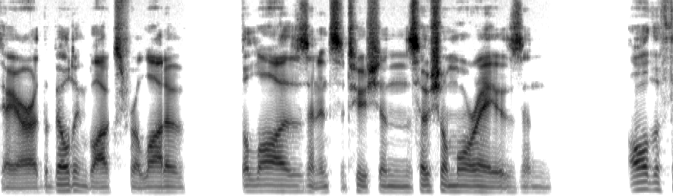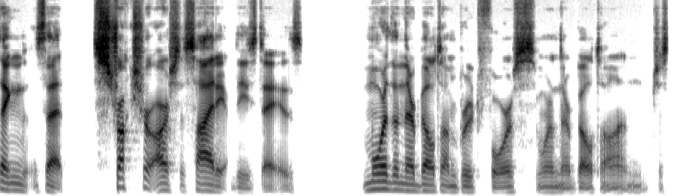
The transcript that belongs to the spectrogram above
They are the building blocks for a lot of the laws and institutions, social mores, and all the things that structure our society these days more than they're built on brute force, more than they're built on just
